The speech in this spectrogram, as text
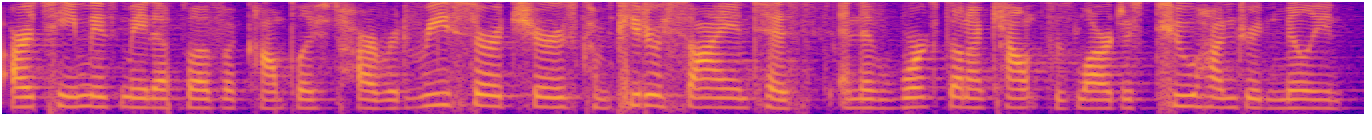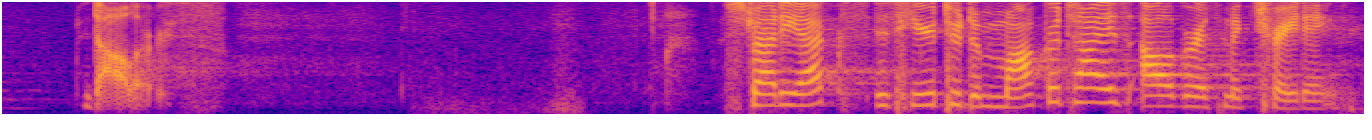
Our team is made up of accomplished Harvard researchers, computer scientists, and have worked on accounts as large as $200 million. StrattyX is here to democratize algorithmic trading.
